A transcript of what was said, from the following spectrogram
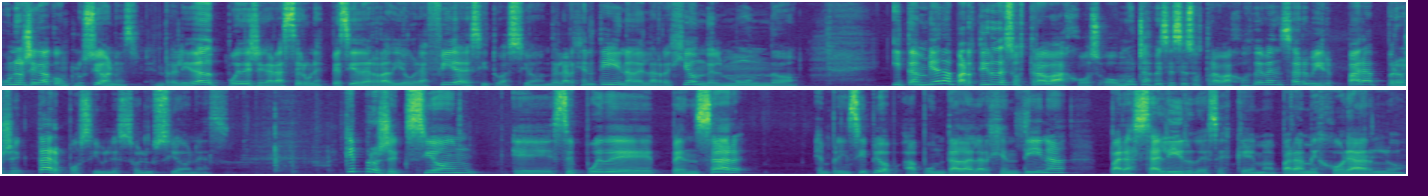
uno llega a conclusiones. En realidad puede llegar a ser una especie de radiografía de situación, de la Argentina, de la región, del mundo. Y también a partir de esos trabajos, o muchas veces esos trabajos, deben servir para proyectar posibles soluciones. ¿Qué proyección eh, se puede pensar, en principio apuntada a la Argentina, para salir de ese esquema, para mejorarlo?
